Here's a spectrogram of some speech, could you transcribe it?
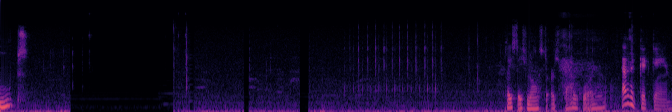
Oops. PlayStation All Stars Battle Royale. That was a good game.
